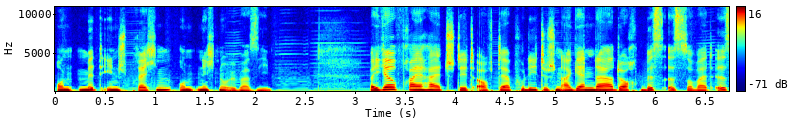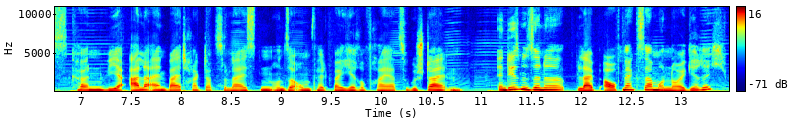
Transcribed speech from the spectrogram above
und mit ihnen sprechen und nicht nur über sie. Barrierefreiheit steht auf der politischen Agenda, doch bis es soweit ist, können wir alle einen Beitrag dazu leisten, unser Umfeld barrierefreier zu gestalten. In diesem Sinne bleibt aufmerksam und neugierig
